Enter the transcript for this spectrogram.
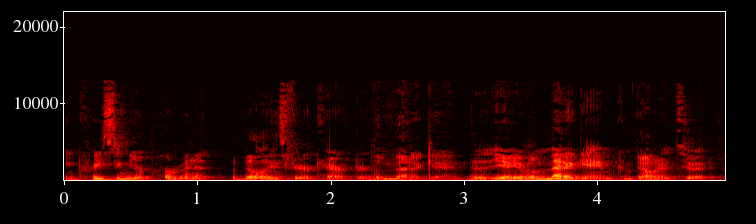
increasing your permanent abilities for your character. the metagame. The- yeah, you have a metagame component to it.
